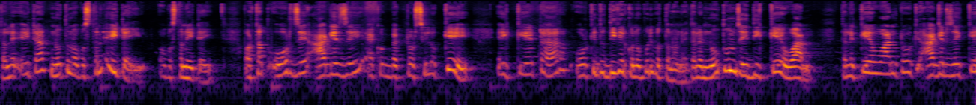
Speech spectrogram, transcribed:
তাহলে এইটার নতুন অবস্থান এইটাই অবস্থান এইটাই। অর্থাৎ ওর যে আগে যেই একক ভেক্টর ছিল কে এই কেটার ওর কিন্তু দিকের কোনো পরিবর্তন হয় না তাহলে নতুন যেই দিক কে ওয়ান তাহলে কে ওয়ান টু আগের যে কে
